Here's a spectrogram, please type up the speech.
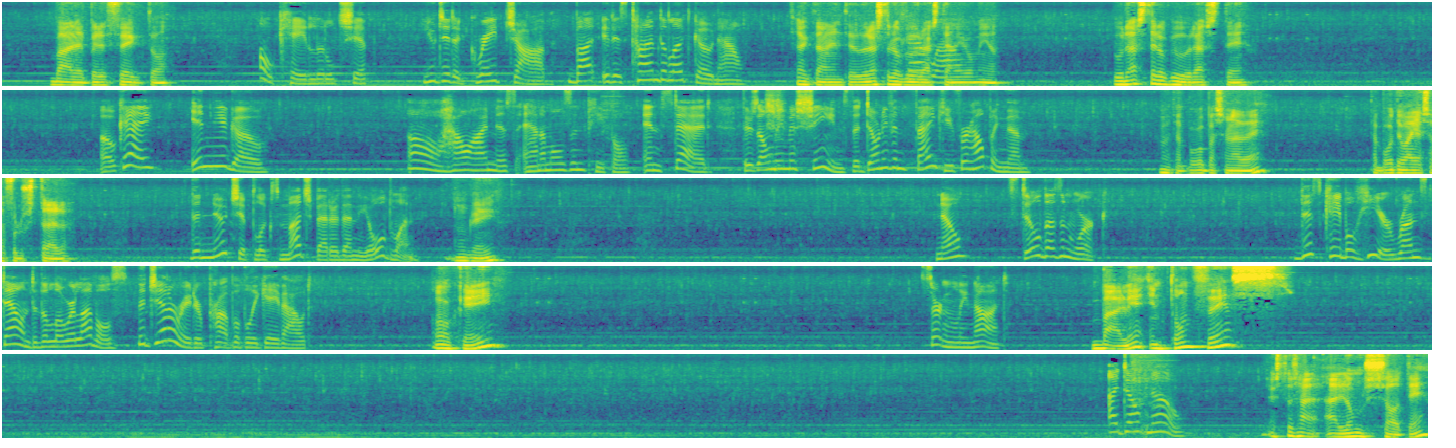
Vale, perfecto. Okay, little chip. You did a great job, but it is time to let go now. Exactamente. Duraste lo que duraste, amigo mío. Duraste lo que duraste. Okay, in you go. Oh, how I miss animals and people. Instead, there's only machines that don't even thank you for helping them. No, tampoco pasa nada, ¿eh? Tampoco te vayas a frustrar. The new chip looks much better than the old one. Ok. No, still doesn't work. This cable here runs down to the lower levels. The generator probably gave out. Ok. Certainly not. Vale, entonces... I don't know. Esto es a, a long shot, ¿eh?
